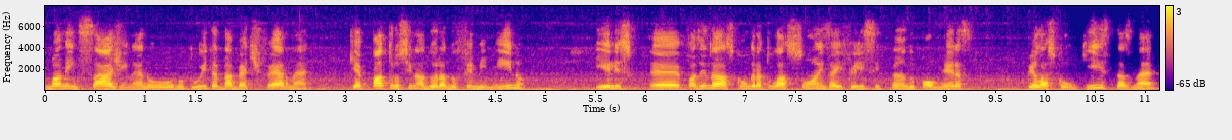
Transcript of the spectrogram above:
uma mensagem né, no, no Twitter da Betfair, né? Que é patrocinadora do feminino. E eles é, fazendo as congratulações aí, felicitando o Palmeiras pelas conquistas, né?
